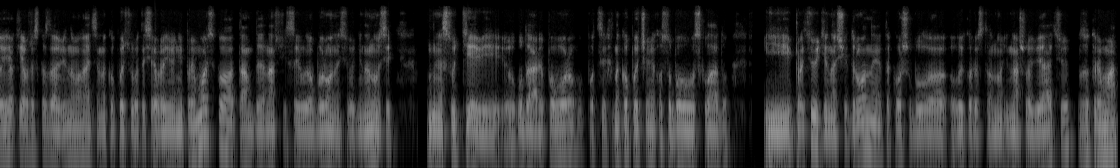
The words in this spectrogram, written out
е, як я вже сказав, він намагається накопичуватися в районі Приморського, там, де наші сили оборони сьогодні наносять суттєві удари по ворогу, по цих накопиченнях особового складу. І працюють і наші дрони. Також було використано і нашу авіацію, зокрема.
